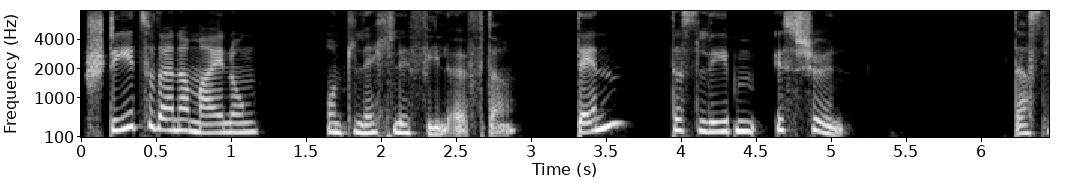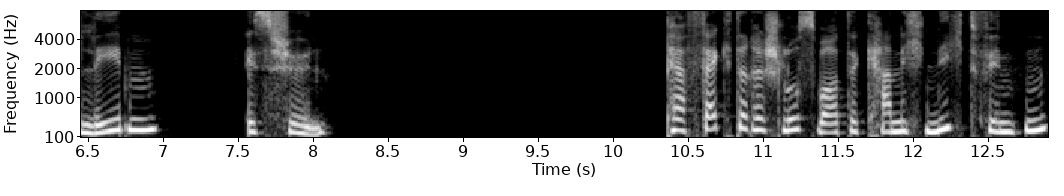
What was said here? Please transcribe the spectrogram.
steh zu deiner Meinung und lächle viel öfter. Denn das Leben ist schön. Das Leben ist schön. Perfektere Schlussworte kann ich nicht finden.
